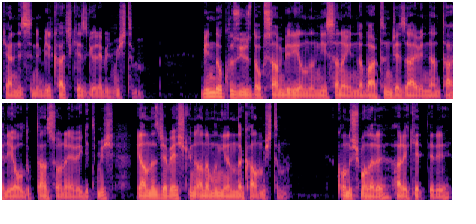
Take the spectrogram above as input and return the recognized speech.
kendisini birkaç kez görebilmiştim. 1991 yılının Nisan ayında Bartın cezaevinden tahliye olduktan sonra eve gitmiş, yalnızca 5 gün anamın yanında kalmıştım. Konuşmaları, hareketleri,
